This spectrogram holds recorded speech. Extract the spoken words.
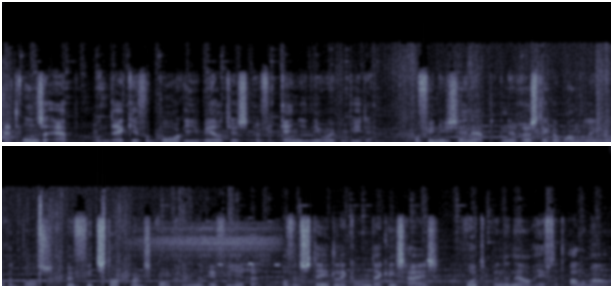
Met onze app ontdek je verborgen juweeltjes en verken je nieuwe gebieden. Of je nu zin hebt in een rustige wandeling door het bos, een fietstocht langs kronkelende rivieren of een stedelijke ontdekkingsreis, Route.nl heeft het allemaal.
